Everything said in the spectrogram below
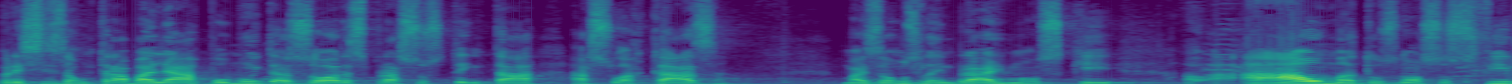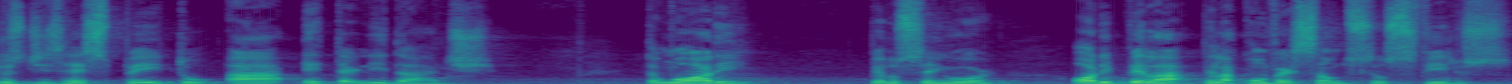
precisam trabalhar por muitas horas para sustentar a sua casa, mas vamos lembrar, irmãos, que a alma dos nossos filhos diz respeito à eternidade. Então, ore pelo Senhor, ore pela, pela conversão dos seus filhos,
